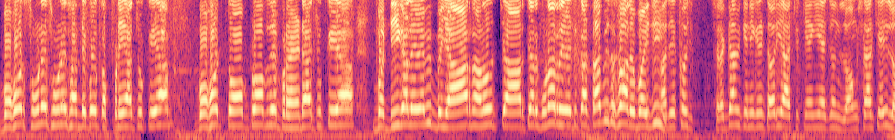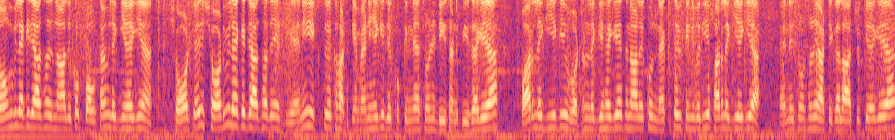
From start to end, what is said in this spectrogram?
ਬਹੁਤ ਸੋਹਣੇ ਸੋਹਣੇ ਸਾਡੇ ਕੋਲ ਕੱਪੜੇ ਆ ਚੁੱਕੇ ਆ, ਬਹੁਤ ਟੌਪ ਟੌਪ ਦੇ ਬ੍ਰਾਂਡ ਆ ਚੁੱਕੇ ਆ। ਵੱਡੀ ਗੱਲ ਇਹ ਆ ਵੀ ਬਾਜ਼ਾਰ ਨਾਲੋਂ 4-4 ਗੁਣਾ ਰੇਟ ਘਟਾ ਵੀ ਦਿਖਾ ਦਿਓ ਬਾਈ ਜੀ। ਆ ਦੇਖੋ ਸ਼ਰਗਾਂ ਵੀ ਕਿੰਨੀ ਕਿੰਨੀ ਟੋਰੀ ਆ ਚੁੱਕੀਆਂ ਹੈਗੀਆਂ ਜਦੋਂ ਲੌਂਗ ਸ਼ਰਟ ਚਾਹੀਦੀ ਲੌਂਗ ਵੀ ਲੈ ਕੇ ਜਾ ਸਕਦੇ, ਨਾਲ ਦੇਖੋ ਪਾਕਟਾਂ ਵੀ ਲੱਗੀਆਂ ਹੈਗੀਆਂ ਸ਼ਾਰਟ ਚਾਹੀਦੀ ਸ਼ਾਰਟ ਵੀ ਲੈ ਕੇ ਜਾ ਸਕਦੇ ਆ ਡਿਜ਼ਾਈਨਿੰਗ ਇੱਕ ਤੋਂ ਇੱਕ ਹਟ ਕੇ ਮੈਣੀ ਹੈਗੀ, ਦੇਖੋ ਕਿੰਨੇ ਸੋਹਣੇ ਡੀਸੈਂਟ ਪੀਸ ਹੈਗੇ ਆ ਬਾਹਰ ਲੱਗੀ ਹੈਗੀ ਬਟਨ ਲੱਗੇ ਹੈਗੇ ਆ, ਤੇ ਨਾਲ ਦੇਖੋ ਨੈਕ ਤੇ ਵੀ ਕਿੰਨੀ ਵਧੀਆ ਫਰ ਲੱਗੀ ਹੈਗੀ ਆ ਐਨੇ ਸੋਹਣੇ ਸੋਹਣੇ ਆਰਟੀਕਲ ਆ ਚੁੱਕੇ ਹੈਗੇ ਆ,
